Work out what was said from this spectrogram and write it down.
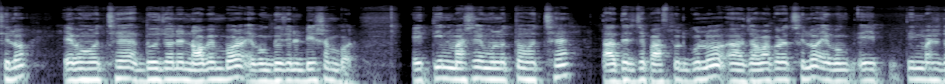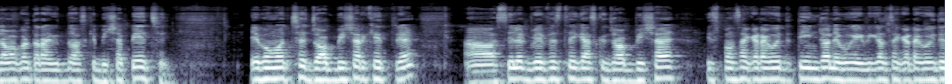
ছিল এবং হচ্ছে দুইজনের নভেম্বর এবং দুইজনের ডিসেম্বর। এই তিন মাসে মূলত হচ্ছে তাদের যে পাসপোর্টগুলো জমা করেছিল এবং এই তিন মাসে জমা করে তারা কিন্তু আজকে ভিসা পেয়েছে। এবং হচ্ছে জব ভিসার ক্ষেত্রে সিলেট বিএফএস থেকে আজকে জব ভিসায় স্পন্সর ক্যাটাগরিতে তিনজন এবং এগ্রিকালচার ক্যাটাগরিতে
